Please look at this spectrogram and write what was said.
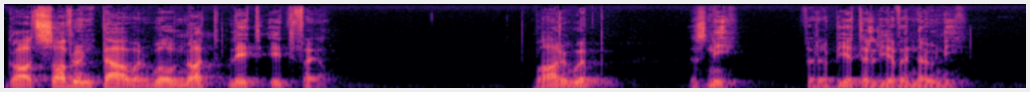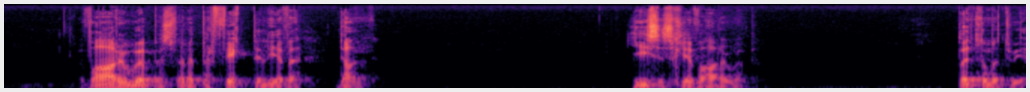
God's sovereign power will not let it fail. Ware hoop is nie vir 'n beter lewe nou nie. Ware hoop is vir 'n perfekte lewe dan. Jesus gee ware hoop. Punt nommer 2.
